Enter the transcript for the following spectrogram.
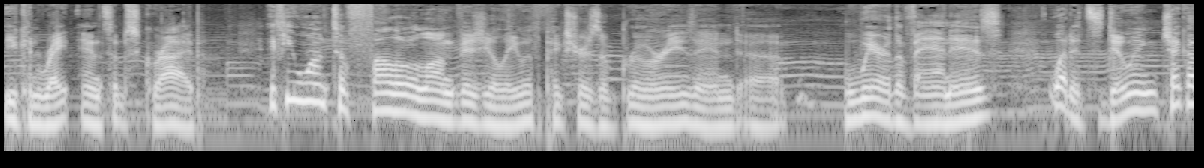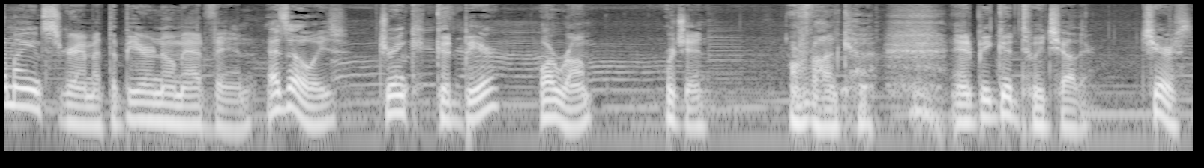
you can rate and subscribe. If you want to follow along visually with pictures of breweries and uh, where the van is, what it's doing, check out my Instagram at the Beer Nomad Van. As always, drink good beer or rum or gin or vodka and be good to each other. Cheers.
